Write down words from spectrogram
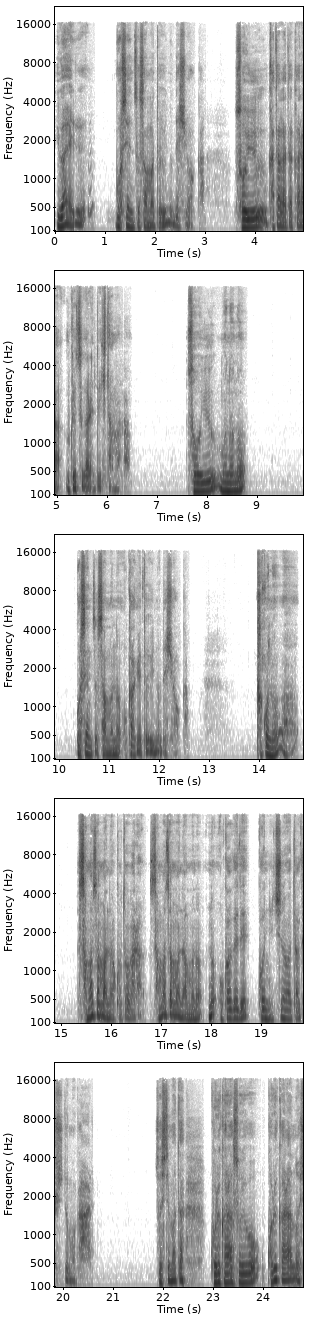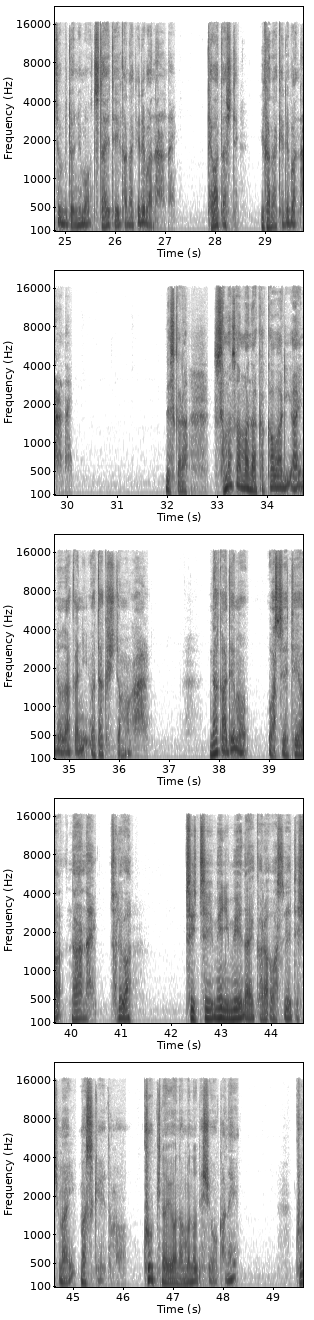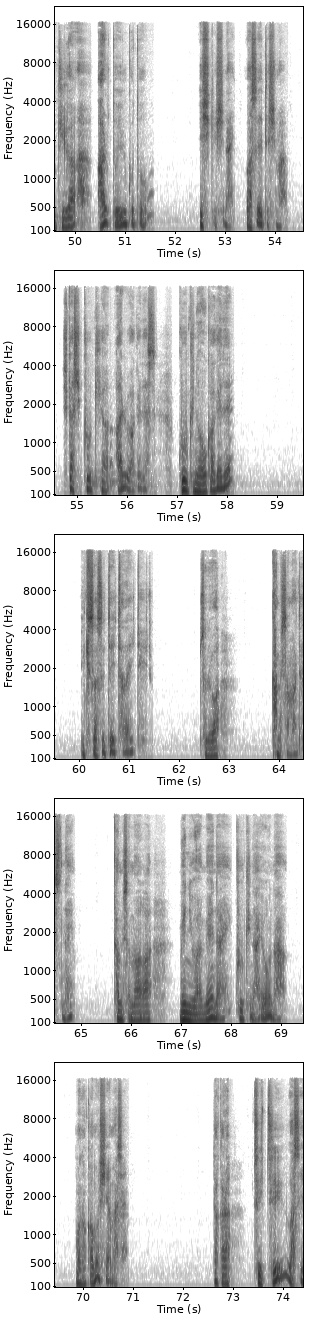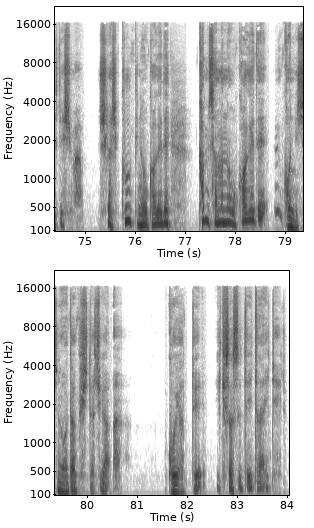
いわゆるご先祖様というのでしょうか。そういう方々から受け継がれてきたもの。そういうもののご先祖様のおかげというのでしょうか。過去のさまざまな事柄さまざまなもののおかげで今日の私どもがある。そしてまたこれからそれをこれからの人々にも伝えていかなければならない。手渡していかなければならない。ですからさまざまな関わり合いの中に私どもがある。中でも忘れてはならない。それはついつい目に見えないから忘れてしまいますけれども空気のようなものでしょうかね。空気があるということを意識しない。忘れてしまう。しかし空気があるわけです。空気のおかげで生きさせていただいている。それは神様ですね。神様が目には見えない空気なようなものかもしれません。だからついつい忘れてしまう。しかし空気のおかげで神様のおかげで今日の私たちがこうやって生きさせていただいている。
